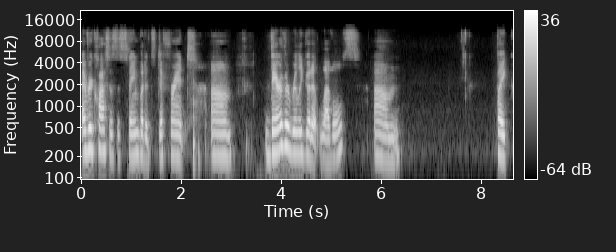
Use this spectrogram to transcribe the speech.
every class is the same, but it's different. Um, there, they're really good at levels. Um, like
